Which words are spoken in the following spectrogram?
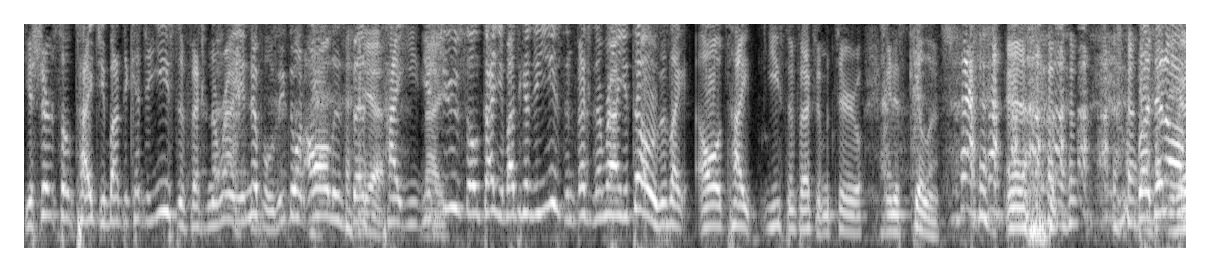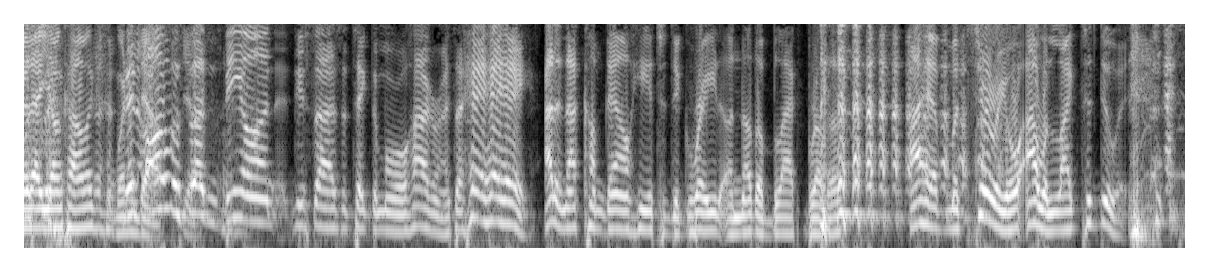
your shirt's so tight, you're about to catch a yeast infection around your nipples. He's doing all his best Yeah. tight. Your Nice. shoes so tight, you're about to catch a yeast infection around your toes. It's like all tight yeast infection material, and it's killing. And- but then all Hear of a that, sudden- young comics? When then doubt. all of a Yeah. sudden, Deon decides to take the moral high ground. He's like, hey, hey, hey, I did not come down here to degrade another black brother. I have material. I would like to do it.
